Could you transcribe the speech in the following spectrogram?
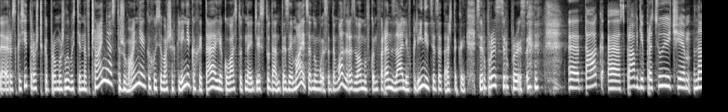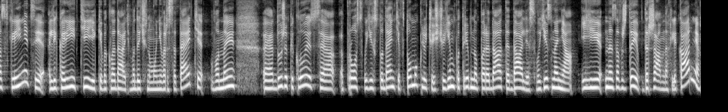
Е, розкажіть трошки про можливості навчання, стажування якихось у ваших клініках і те, як у вас тут навіть студенти займаються. Ну, ми сидимо зараз з вами в конференц-залі в клініці. Це теж такий сюрприз-сюрприз. Е, так, е, справді працюючи в нас в клініці, лікарі, ті, які викладають в медичному університеті, вони дуже піклуються про своїх студентів в тому ключі, що їм потрібно передати далі свої знання, і не завжди в державних лікарнях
